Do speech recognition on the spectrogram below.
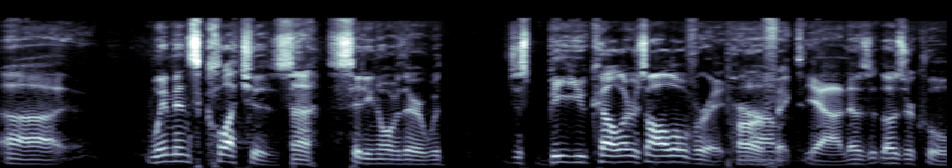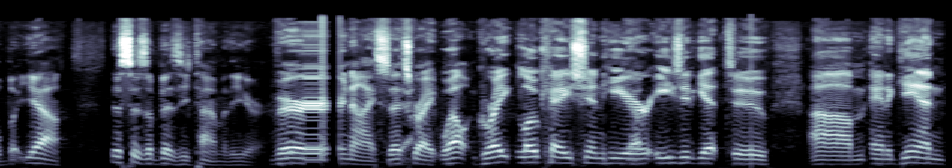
uh, women's clutches Huh. sitting over there with just BU colors all over it. Um, Perfect. yeah, those those are cool. But yeah, this is a busy time of the year. Very nice. That's great. Well, great location here, easy to get to. Um, and again,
